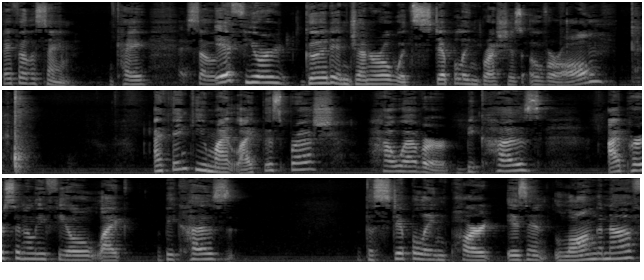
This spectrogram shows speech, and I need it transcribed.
They feel the same, okay? So if you're good in general with stippling brushes overall, I think you might like this brush. However, because I personally feel like because the stippling part isn't long enough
